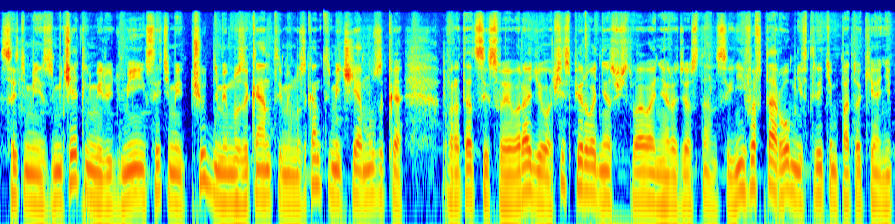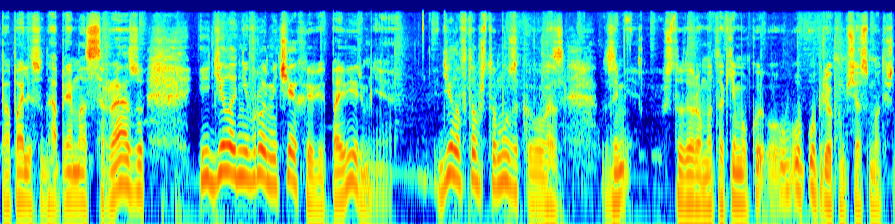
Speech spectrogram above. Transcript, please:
с этими замечательными людьми, с этими чудными музыкантами, музыкантами, чья музыка в ротации своего радио вообще с первого дня существования радиостанции. Ни во втором, ни в третьем потоке они попали сюда, а прямо сразу. И дело не в Роме Чехове, поверь мне. Дело в том, что музыка у вас что ты, Рома, таким упреком сейчас смотришь.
